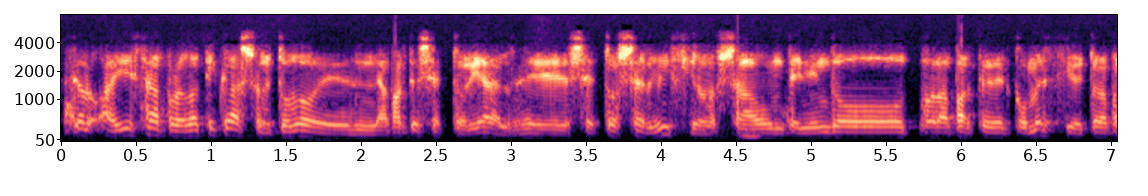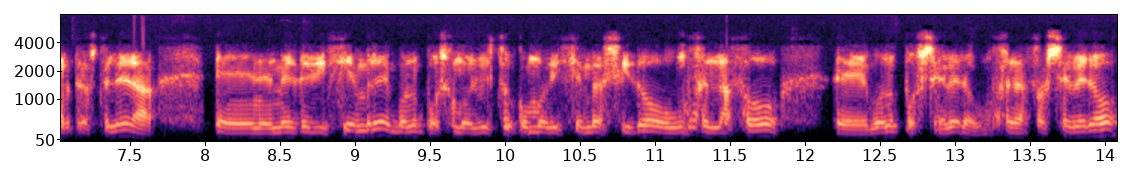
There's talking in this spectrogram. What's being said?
Bueno, ahí está la problemática, sobre todo en la parte sectorial. El sector servicios, aún teniendo toda la parte del comercio y toda la parte hostelera en el mes de diciembre, bueno, pues hemos visto cómo diciembre ha sido un frenazo, eh, bueno, pues severo, un frenazo severo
